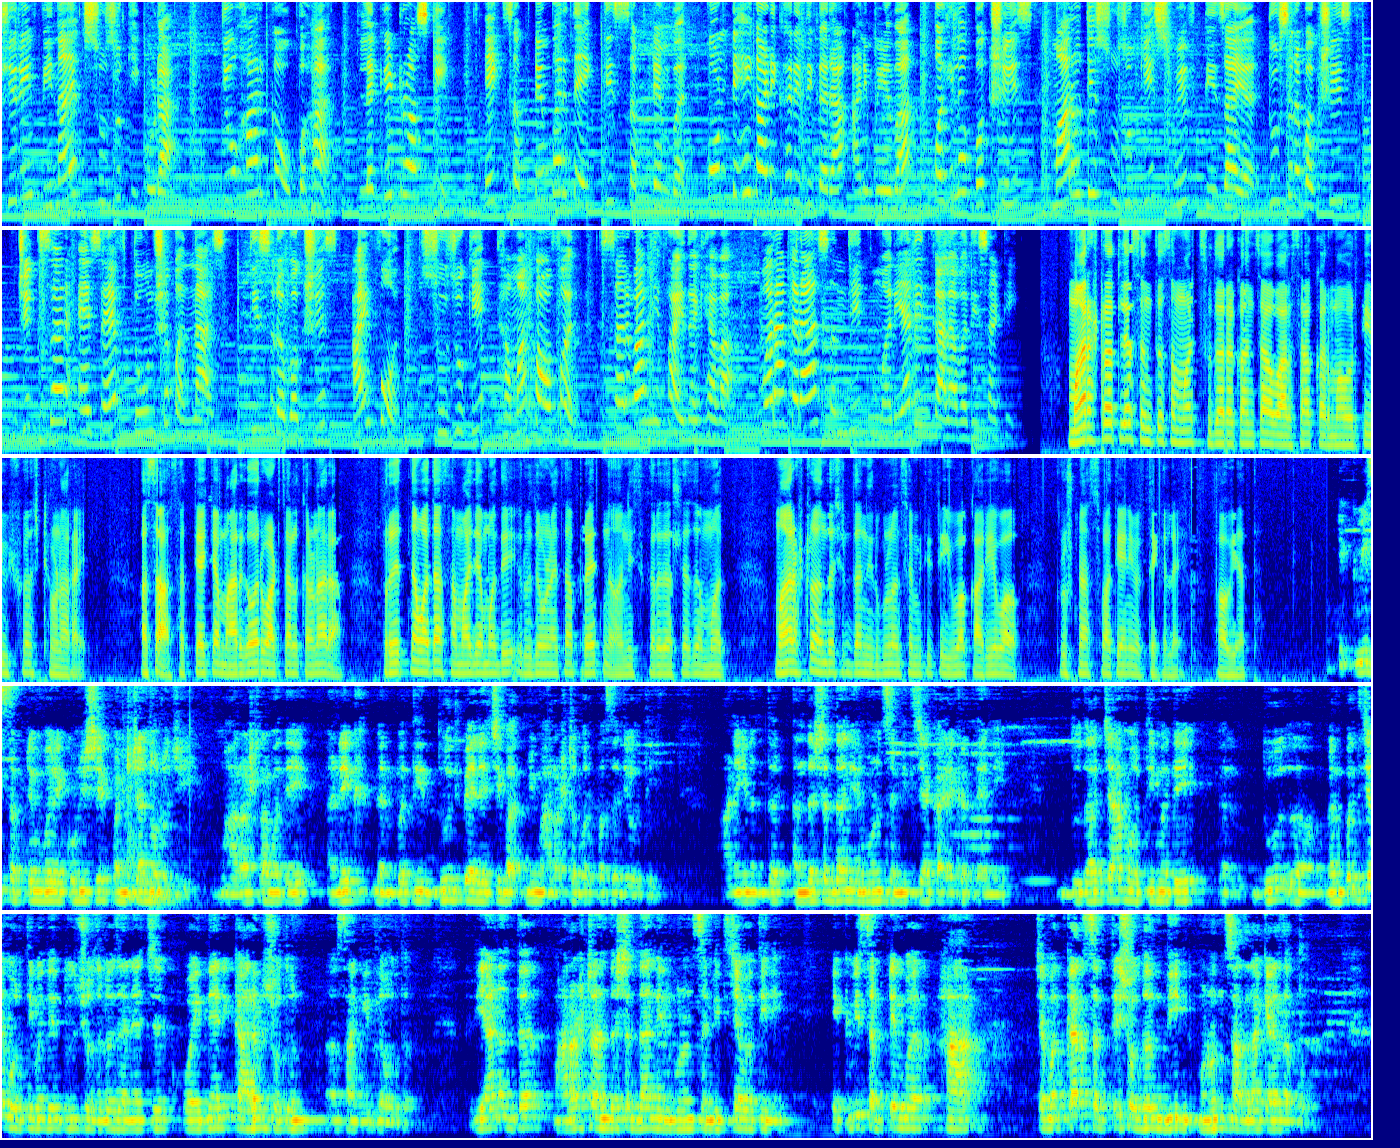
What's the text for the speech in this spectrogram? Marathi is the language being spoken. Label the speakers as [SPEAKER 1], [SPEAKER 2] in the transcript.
[SPEAKER 1] श्री विनायक सुजुकी कुडाळ त्योहार का उपहार लकी ड्रॉ स्कीम एक सप्टेंबर ते एकतीस सप्टेंबर. कोणतीही गाडी खरेदी करा आणि मिळवा पहिलं बक्षीस मारुती सुझुकी स्विफ्ट डिझायर दुसरं बक्षीस जिक्सर एस एफ दोनशे पन्नास. तिसरं बक्षीस आयफोन सुझुकी धमाका ऑफर सर्वांनी फायदा घ्यावा. त्वरा करा संधीत मर्यादित कालावधीसाठी.
[SPEAKER 2] महाराष्ट्रातल्या संत समाज सुधारकांचा वारसा कर्मावरती विश्वास ठेवणार आहे. असा सत्याच्या मार्गावर वाटचाल करणारा प्रयत्नवादा समाजामध्ये रुजवण्याचा प्रयत्न अनिस करत असल्याचं मत महाराष्ट्र अंधश्रद्धा निर्मूलन समितीचे युवा कार्यवाह कृष्णा स्वाती यांनी व्यक्त केलं आहे पाहूयात.
[SPEAKER 3] एकवीस सप्टेंबर एकोणीसशे पंच्याण्णव रोजी महाराष्ट्रामध्ये अनेक गणपती दूध प्यायल्याची बातमी महाराष्ट्रभर पसरली होती. आणि नंतर अंधश्रद्धा निर्मूलन समितीच्या कार्यकर्त्यांनी दुधाच्या मूर्तीमध्ये दूध गणपतीच्या मूर्तीमध्ये दूध शोधलं जाण्याचं वैज्ञानिक कारण शोधून सांगितलं होतं. यानंतर महाराष्ट्र अंधश्रद्धा निर्मूलन समितीच्या वतीने एकवीस सप्टेंबर हा चमत्कार सत्यशोधन दिन म्हणून साजरा केला जातो.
